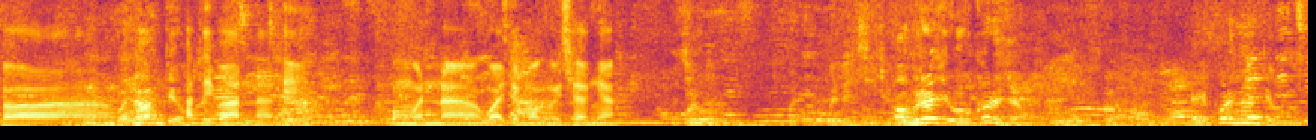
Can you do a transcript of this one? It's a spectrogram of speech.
có, có festival đó, thì bọn mình à, quay cho mọi người xem nha あブラジルわかるじゃんえこれなんて読むのうん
